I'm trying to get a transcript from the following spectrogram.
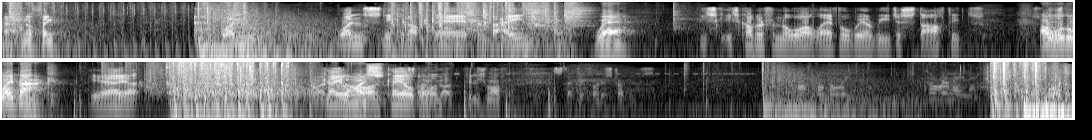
Uh, nothing. One, one sneaking up there from behind. Where? He's he's coming from the lower level where we just started. Oh, all the way back. Yeah, yeah. Kyle Nice. got him. Kyle that's got him. Finish him off. Sticky for these troubles. Hostile deleted. Two remaining.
